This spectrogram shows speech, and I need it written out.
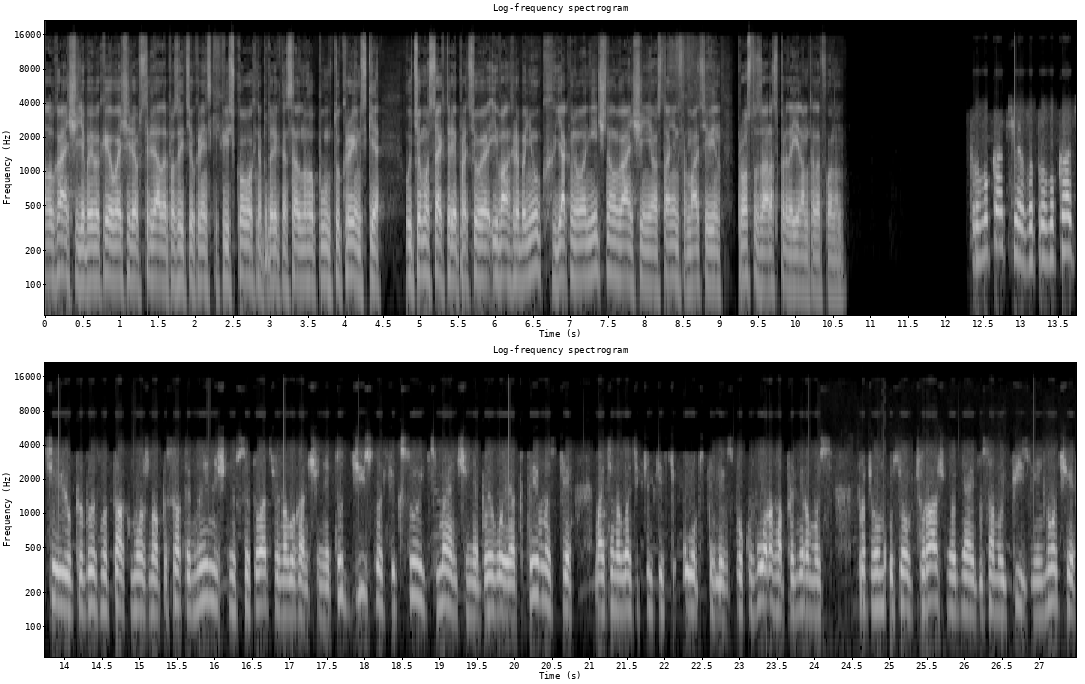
Луганщині бойовики увечері обстріляли позиції українських військових неподалік населеного пункту Кримське. У цьому секторі працює Іван Гребенюк. Як минула ніч на Луганщині? Останню інформацію він просто зараз передає нам телефоном. Провокація за провокацією приблизно так можна описати нинішню ситуацію на Луганщині. Тут дійсно фіксують зменшення бойової активності. Мається на увазі кількість обстрілів з боку ворога. Приміром, ось протягом усього вчорашнього дня і до самої пізньої ночі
